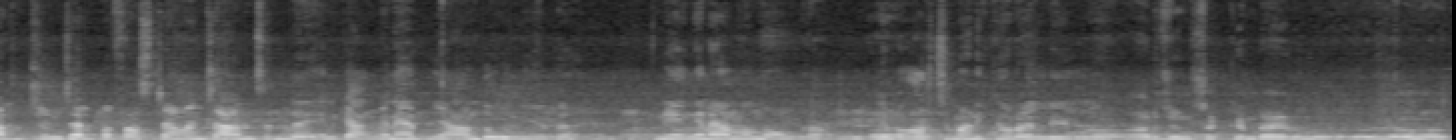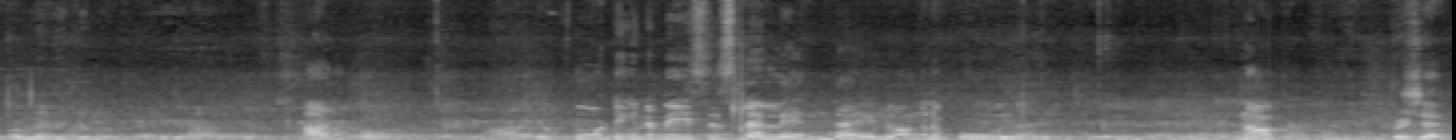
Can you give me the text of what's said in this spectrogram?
അർജുൻ ചിലപ്പോൾ ഫസ്റ്റ് ആവാൻ ചാൻസ് ഉണ്ട്. എനിക്ക് അങ്ങനെയാണ് ഞാൻ തോന്നിയത്. ഇനി എങ്ങനെയാണെന്ന് നോക്കാം. ഇനിയിപ്പോൾ കുറച്ച് മണിക്കൂറല്ലേ ഉള്ളൂ. അർജുൻ സെക്കൻഡ് ആയിരുന്നു ആണോ? വോട്ടിങ്ങിന്റെ ബേസിസിലല്ലേ എന്തായാലും അങ്ങനെ പോകുന്നത്? നോക്കാം. ശരി.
